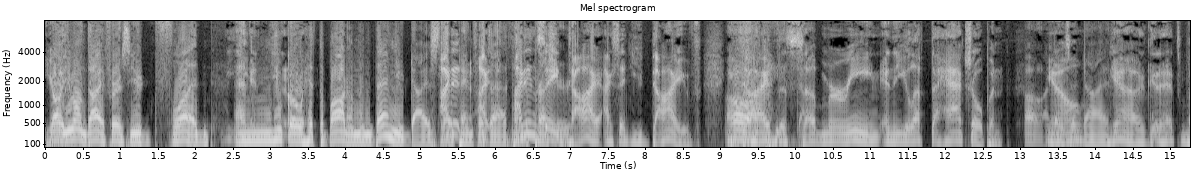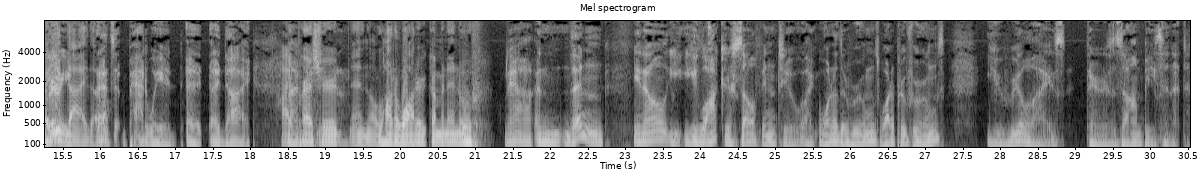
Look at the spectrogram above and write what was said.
No, gonna- you won't die first. You'd flood, and you go hit the bottom, and then you die a slow, I painful I, death. I didn't pressure. say die. I said you dive. You Oh, dive the submarine, and then you left the hatch open. Oh, I you you know, die. Yeah, that's But you very. die, though. That's a bad way to uh, uh, die. High Uh, pressure and a lot of water coming in. Ooh. Yeah, and then you know you, you lock yourself into like one of the rooms, waterproof rooms. You realize there's zombies in it.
